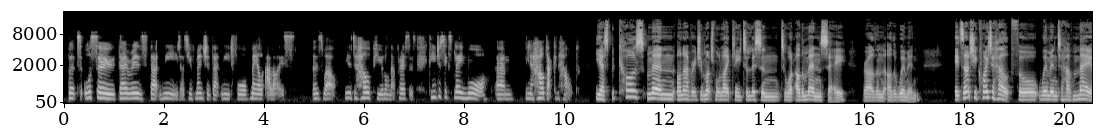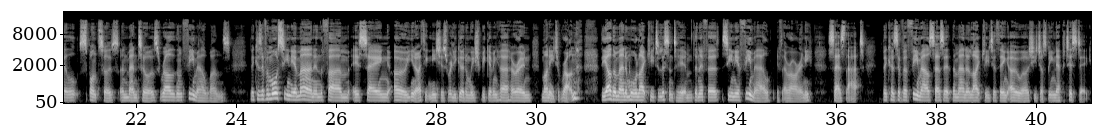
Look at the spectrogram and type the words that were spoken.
but also there is that need, as you've mentioned, that need for male allies as well, you know, to help you along that process. Can you just explain more, um, you know, how that can help? Yes, because men on average are much more likely to listen to what other men say rather than other women it's actually quite a help for women to have male sponsors and mentors rather than female ones. Because if a more senior man in the firm is saying, oh, you know, I think Nisha's really good and we should be giving her her own money to run, the other men are more likely to listen to him than if a senior female, if there are any, says that. Because if a female says it, the men are likely to think, oh, well, she's just being nepotistic.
